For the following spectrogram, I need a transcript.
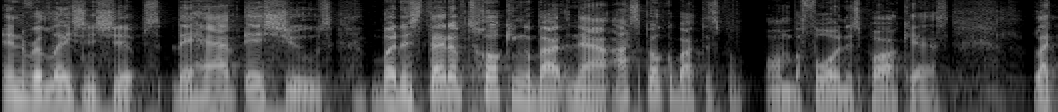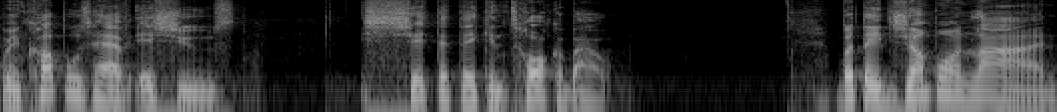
in relationships, they have issues, but instead of talking about it, now I spoke about this on before in this podcast. Like when couples have issues, shit that they can talk about, but they jump online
